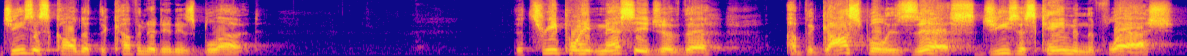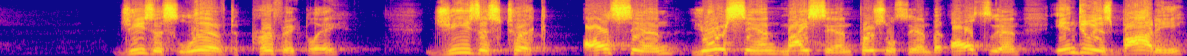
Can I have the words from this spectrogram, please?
Jesus called it the covenant in His blood. The three point message of the, of the gospel is this Jesus came in the flesh. Jesus lived perfectly. Jesus took all sin, your sin, my sin, personal sin, but all sin, into his body,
